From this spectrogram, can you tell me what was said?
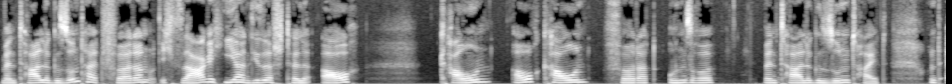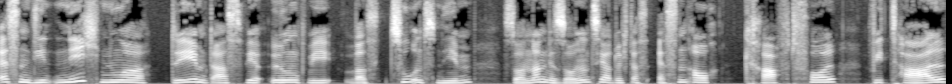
mentale Gesundheit fördern. Und ich sage hier an dieser Stelle auch, Kauen, auch Kauen fördert unsere mentale Gesundheit. Und Essen dient nicht nur dem, dass wir irgendwie was zu uns nehmen, sondern wir sollen uns ja durch das Essen auch kraftvoll, vital,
